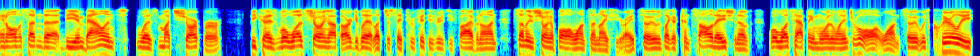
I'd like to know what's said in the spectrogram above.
and all of a sudden the the imbalance was much sharper because what was showing up arguably at let's just say through 50 55 and on suddenly is showing up all at once on NYSE, right? So it was like a consolidation of what was happening in more than one interval all at once. So it was clearly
